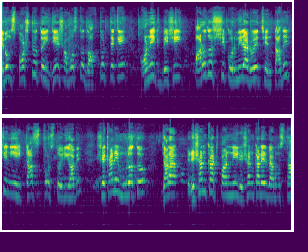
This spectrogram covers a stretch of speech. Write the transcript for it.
এবং স্পষ্টতই যে সমস্ত দপ্তর থেকে অনেক বেশি পারদর্শী কর্মীরা রয়েছেন, তাদেরকে নিয়ে এই টাস্ক ফোর্স তৈরি হবে। সেখানে মূলত যারা রেশন কার্ড পাননি, রেশন কার্ডের ব্যবস্থা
